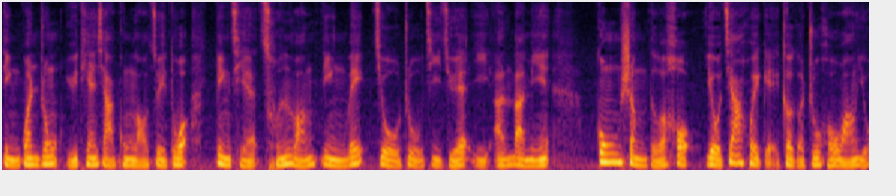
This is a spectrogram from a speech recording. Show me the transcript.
定关中，于天下功劳最多，并且存亡定危，救助济绝，以安万民。功胜德厚，又加惠给各个诸侯王有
